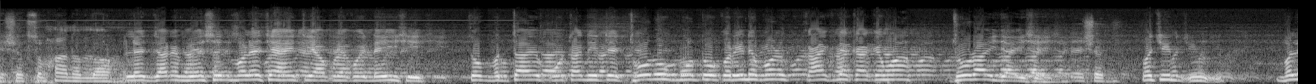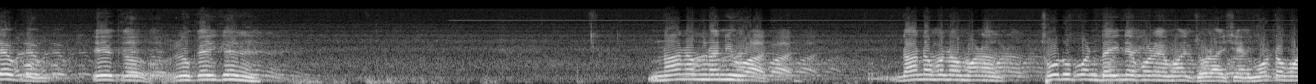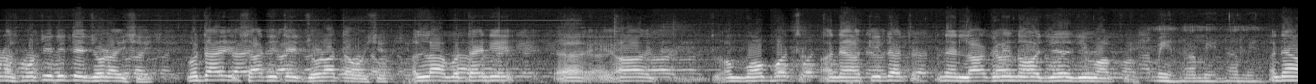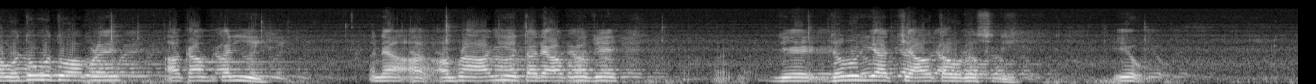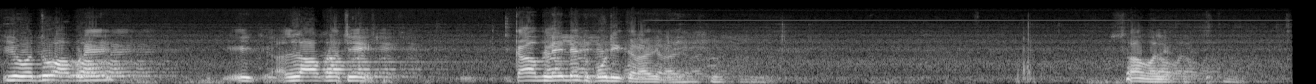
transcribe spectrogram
એટલે જ્યારે મેસેજ મળે છે અહીંથી આપણે કોઈ દઈએ છીએ તો બધાએ પોતાની રીતે થોડું મોટું કરીને પણ કાંઈક ને કાંઈક એમાં જોડાઈ જાય છે. પછી ભલે એક કહી કે નાનામાં નાની વાત, નાનામાં નાના માણસ થોડું પણ દઈને પણ એમાં જોડાય છે. મોટો માણસ મોટી રીતે જોડાય છે. બધા સારી રીતે જોડાતા હોય છે. અલ્લાહ બધાની આ મોહબ્બત અને અકીદત અને લાગણીનો જે જીવ આપે. આમીન આમીન આમીન. અને વધુ વધુ આપણે આ કામ કરીએ અને હમણાં આવીએ ત્યારે આપણો જે જે જરૂરિયાત છે આવતા વર્ષની એ એ વધુ આપણે અલ્લાહ આપણાથી કામ લઈ લે તો પૂરી કરાવી દે. સલામ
